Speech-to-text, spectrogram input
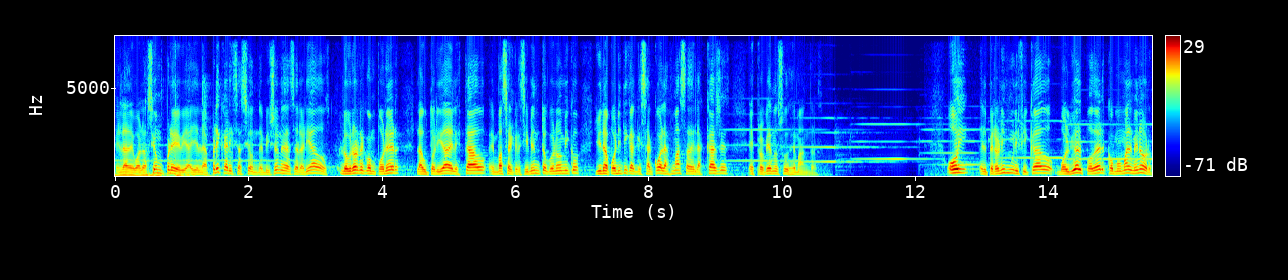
en la devaluación previa y en la precarización de millones de asalariados, logró recomponer la autoridad del Estado en base al crecimiento económico y una política que sacó a las masas de las calles expropiando sus demandas. Hoy, el peronismo unificado volvió al poder como mal menor,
